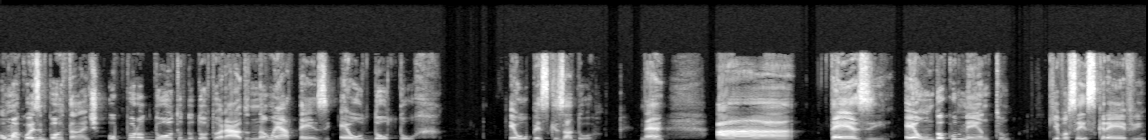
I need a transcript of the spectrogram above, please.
uma coisa importante, o produto do doutorado não é a tese, é o doutor, é o pesquisador, né? A tese é um documento que você escreve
